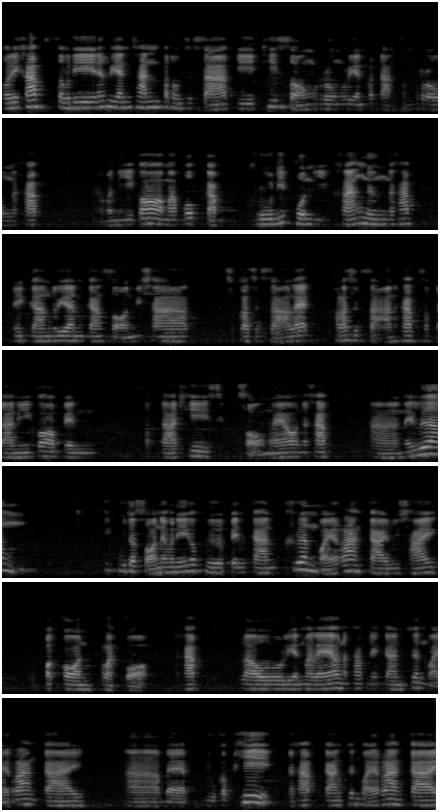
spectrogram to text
สวัสดีครับ สวัสดีนักเรียนชั้นประถมศึกษาปีที่ 2 โรงเรียนวัดด่านสำโรงนะครับ วันนี้ก็มาพบกับครูนิพนธ์อีกครั้งหนึ่งนะครับ ในการเรียนการสอนวิชาสุขศึกษาและพละศึกษานะครับ สัปดาห์นี้ก็เป็นสัปดาห์ที่ 12 แล้วนะครับ ในเรื่องที่ครูจะสอนในวันนี้ก็คือเป็นการเคลื่อนไหวร่างกายโดยใช้อุปกรณ์ประกอบนะครับ เราเรียนมาแล้วนะครับในการเคลื่อนไหวร่างกาย แบบอยู่กับที่นะครับ การเคลื่อนไหวร่างกาย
